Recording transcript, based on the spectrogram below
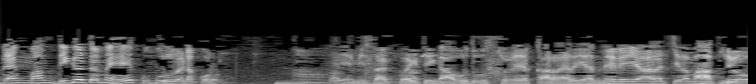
දැන් මං දිගටම හේ කුඹුරු වැඩ කරනවා. ඒ මිසක් කොයිටින් අවුරුදු උත්සවය කරාරිය නෙවෙයි ආරච්චිලා මහත්තයෝ.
